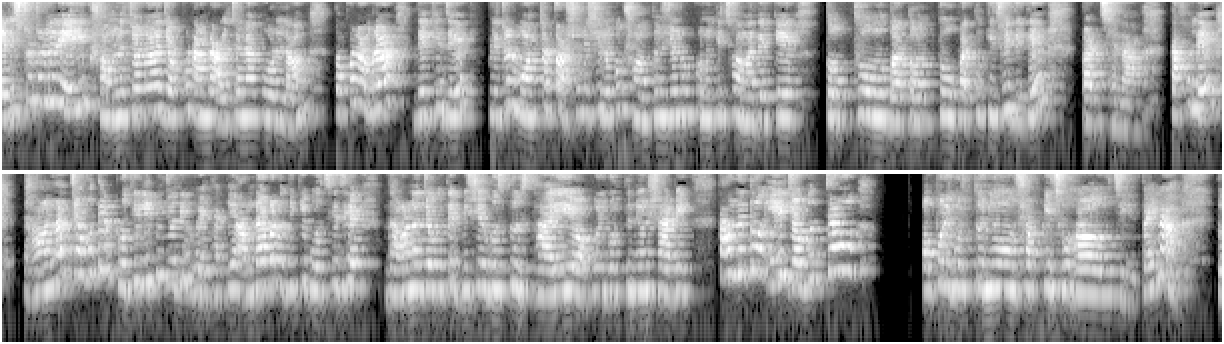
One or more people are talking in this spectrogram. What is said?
অ্যারিস্টোটলের এই সমালোচনা যখন আমরা আলোচনা করলাম, তখন আমরা দেখি যে প্লেটোর মতটা তো আসলে সেরকম সন্তোষজনক কোনো কিছু আমাদেরকে তথ্য বা তত্ত্ব উপাত্ত কিছুই দিতে পারছে না। তাহলে ধারণার জগতের প্রতিলিপি যদি হয়ে থাকে, আমরা আবার ওদিকে বলছি যে ধারণার জগতের বিষয়বস্তু স্থায়ী, অপরিবর্তনীয়, সার্বিক, তাহলে তো এই জগৎটাও অপরিবর্তনীয় সবকিছু হওয়া উচিত, তাই না? তো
